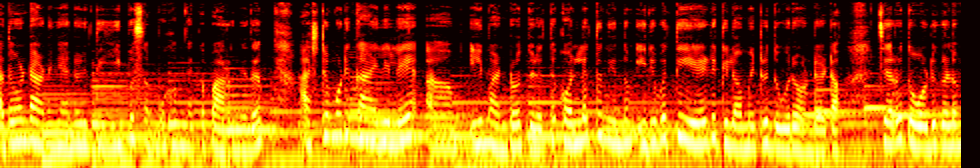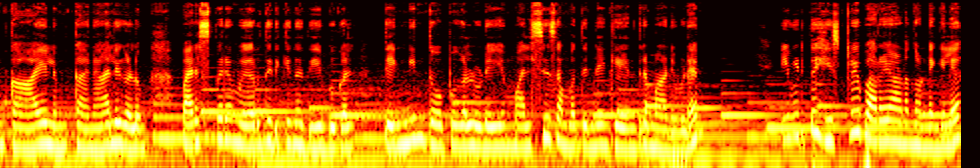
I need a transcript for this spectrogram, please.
അതുകൊണ്ടാണ് ഞാനൊരു ദ്വീപ് സമൂഹം എന്നൊക്കെ പറഞ്ഞത്. അഷ്ടമുടി കായലിലെ ഈ ഈ മൺട്രോത്തുരത്ത് കൊല്ലത്ത് നിന്നും ഇരുപത്തിയേഴ് കിലോമീറ്റർ ദൂരമുണ്ട് കേട്ടോ. ചെറു തോടുകളും കായലും കനാലുകളും പരസ്പരം വേർതിരിക്കുന്ന ദ്വീപുകൾ തെങ്ങിൻ തോപ്പുകളുടെയും മത്സ്യസമ്പത്തിന്റെയും കേന്ദ്രമാണിവിടെ. ഇവിടുത്തെ ഹിസ്റ്ററി പറയുകയാണെന്നുണ്ടെങ്കിൽ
